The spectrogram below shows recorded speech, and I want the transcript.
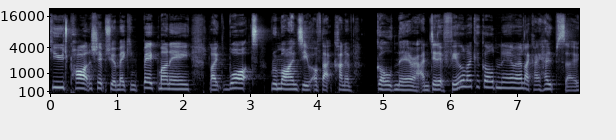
huge partnerships, you were making big money. Like, what reminds you of that kind of golden era? And did it feel like a golden era? Like, I hope so.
